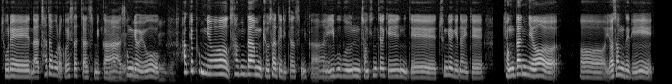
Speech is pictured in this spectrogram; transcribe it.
조례나 찾아보라고 했었지 않습니까? 성교육. 학교 폭력 상담 교사들 있지 않습니까? 이 부분 정신적인 이제 충격이나 이제 경단녀 어, 여성들이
